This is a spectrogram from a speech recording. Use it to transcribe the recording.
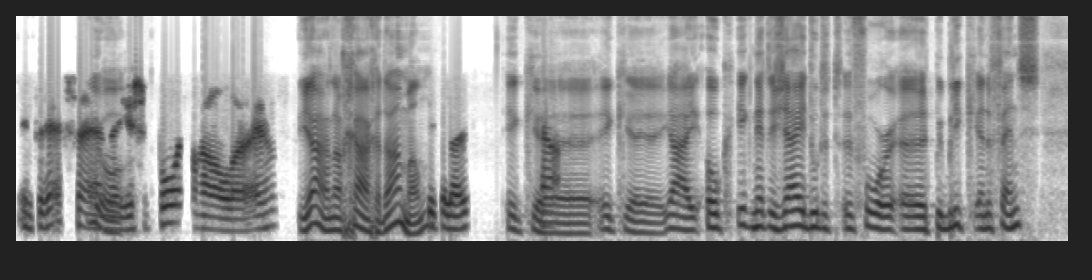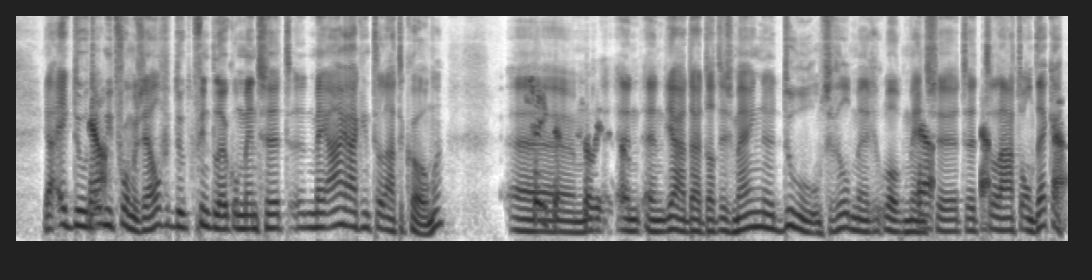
interesse en eh, je support vooral, eh Ernst. Ja, nou graag gedaan, man. Superleuk. Ik, eh, Ja. ik, eh, ja, ook ik, net als jij, doet het voor eh, het publiek en de fans. Ja, ik doe het Ja. ook niet voor mezelf. Ik, doe, ik vind het leuk om mensen het eh, mee aanraking te laten komen. Zeker, Ehm, zo is het ook. en, en ja, dat, dat is mijn eh, doel, om zoveel mogelijk mensen te, te laten ontdekken. Ja.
